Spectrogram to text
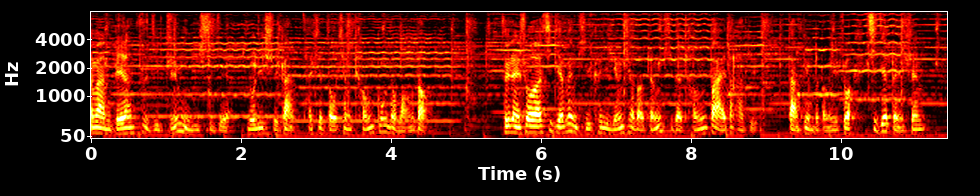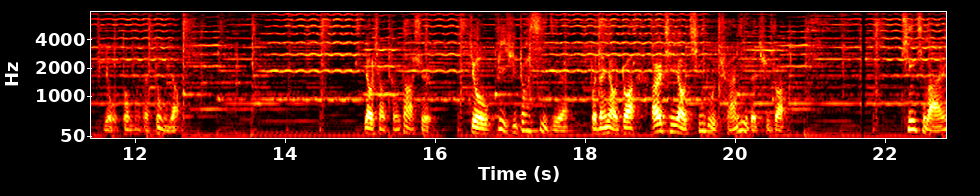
千万别让自己执迷于细节，努力实干才是走向成功的王道。虽然说细节问题可以影响到整体的成败大局。但并不等于说细节本身有多么的重要。要想成大事，就必须抓细节，不但要抓，而且要倾注全力的去抓。听起来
